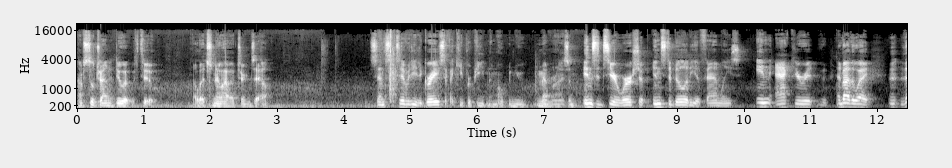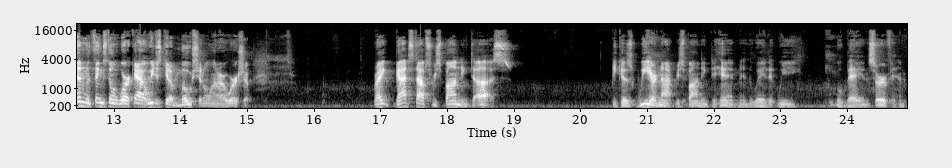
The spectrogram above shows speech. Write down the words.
I'm still trying to do it with two. I'll let you know how it turns out. Sensitivity to grace, if I keep repeating, I'm hoping you memorize them. Insincere worship, instability of families, inaccurate. And by the way, then when things don't work out, we just get emotional in our worship. Right? God stops responding to us because we are not responding to Him in the way that we obey and serve Him.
